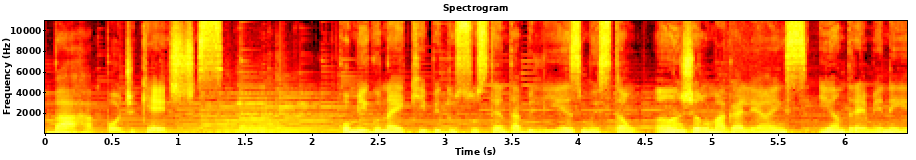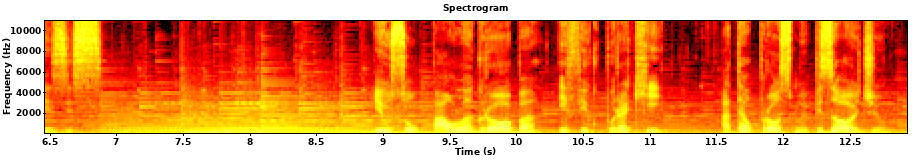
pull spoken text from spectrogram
barra podcasts. Comigo na equipe do Sustentabilismo estão Ângelo Magalhães e André Menezes. Eu sou Paula Groba e fico por aqui. Até o próximo episódio.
